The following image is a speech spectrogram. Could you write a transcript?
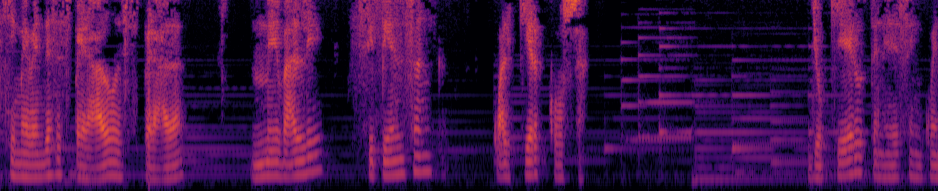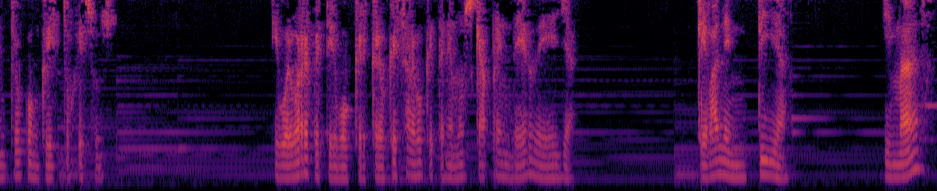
si me ven desesperado o desesperada, me vale si piensan cualquier cosa. Yo quiero tener ese encuentro con Cristo Jesús. Y vuelvo a repetir, Walker, creo que es algo que tenemos que aprender de ella. Qué valentía. Y más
